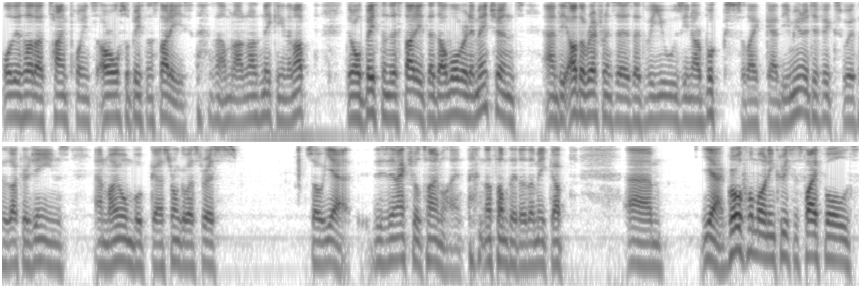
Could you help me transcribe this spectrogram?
all these other time points are also based on studies. I'm not, not, making them up. They're all based on the studies that I've already mentioned and the other references that we use in our books, like uh, the Immunity Fix with Dr. James and my own book, uh, Stronger by Stress. So yeah, this is an actual timeline, not something that I make up. Um, yeah, growth hormone increases fivefold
